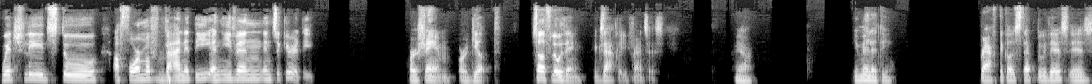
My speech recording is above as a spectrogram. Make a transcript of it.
which leads to a form of vanity and even insecurity or shame or guilt. Self-loathing, exactly, Francis. Yeah. Humility. Practical step to this is,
